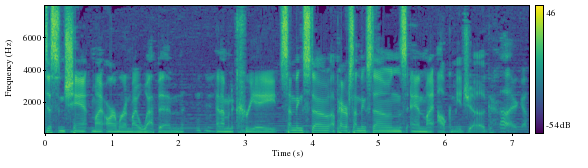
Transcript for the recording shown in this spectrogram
disenchant my armor and my weapon, and I'm going to create sending stone, a pair of sending stones, and my alchemy jug. Oh, there you go.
